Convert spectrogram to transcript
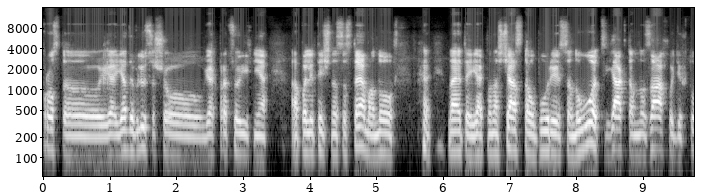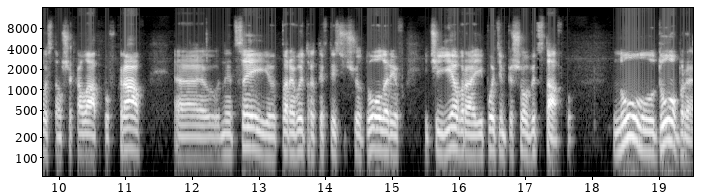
просто я, я дивлюся, що як працює їхня політична система. Ну знаєте, як вона часто обурюється. Ну от як там на заході хтось там шоколадку вкрав, е, не цей перевитратив тисячу доларів чи євро, і потім пішов відставку. Ну добре.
